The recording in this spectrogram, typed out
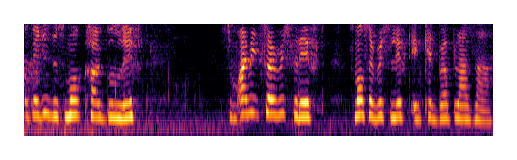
Okay, this is a small cargo lift. Some, I mean service lift. Small service lift in Canberra Plaza.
